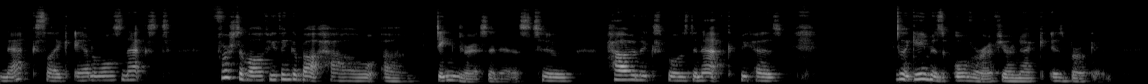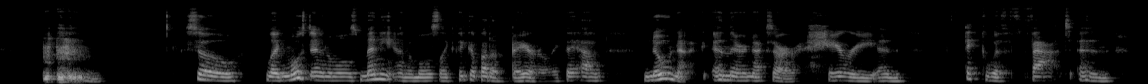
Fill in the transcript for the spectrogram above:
necks, like animals' necks, first of all, if you think about how um, dangerous it is to have an exposed neck, because the game is over if your neck is broken. so, like most animals, many animals, like think about a bear, like they have no neck and their necks are hairy and thick with fat and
